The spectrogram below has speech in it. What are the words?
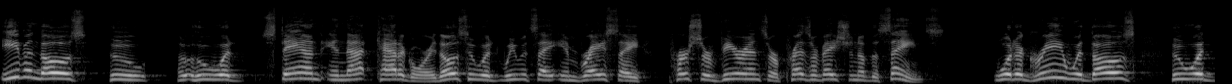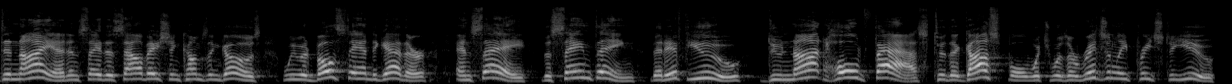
even those who, who, who would stand in that category, those who would, we would say, embrace a perseverance or preservation of the saints, would agree with those who would deny it and say that salvation comes and goes, we would both stand together and say the same thing that if you do not hold fast to the gospel which was originally preached to you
